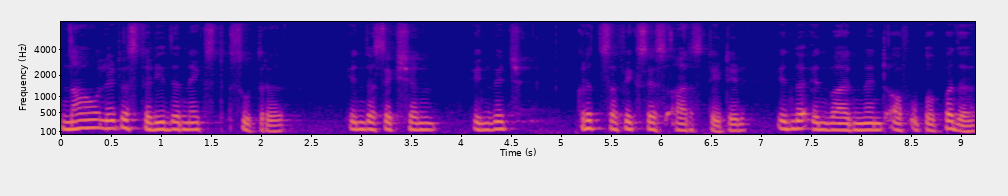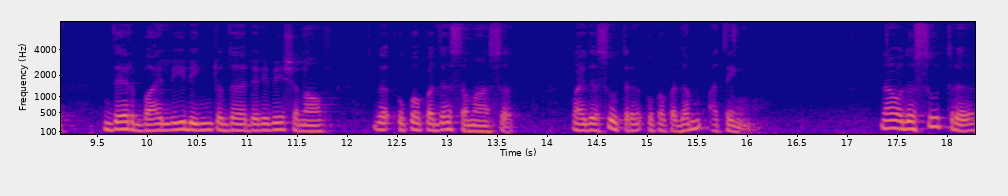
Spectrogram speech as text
Now let us study the next sutra in the section in which krit suffixes are stated in the environment of Upapada, thereby leading to the derivation of the Upapada Samasa by the Sutra Upapadam Ating. Now, the Sutra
